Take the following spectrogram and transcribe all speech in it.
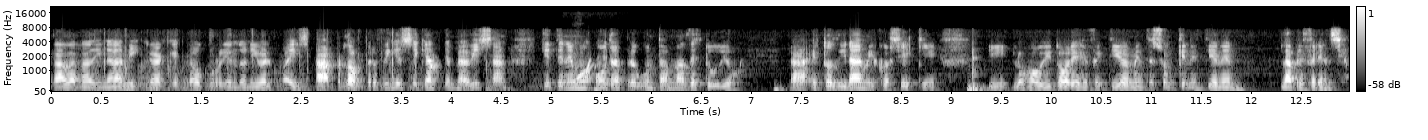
dada la dinámica que está ocurriendo a nivel país. Ah, perdón, pero fíjense que antes me avisan que tenemos otras preguntas más de estudio. ¿ah? Esto es dinámico, así es que y los auditores efectivamente son quienes tienen la preferencia.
